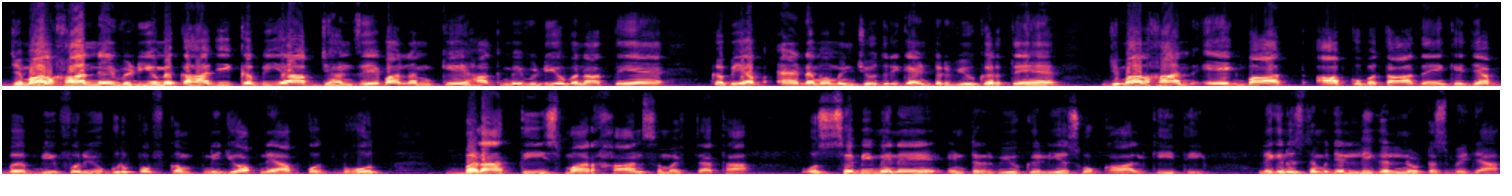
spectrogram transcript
जमाल खान ने वीडियो में कहा, जी, कभी आप जहानजेब आलम के हक में वीडियो बनाते हैं? कभी आप एडम अमिन चौधरी का इंटरव्यू करते हैं? जमाल खान, एक बात आपको बता दें कि जब B for you group of company जो अपने आप को एक बहुत बड़ा तीस मार खान समझता था, उससे भी मैंने इंटरव्यू के लिए उसको कॉल की थी, लेकिन उसने मुझे लीगल नोटिस भेजा।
